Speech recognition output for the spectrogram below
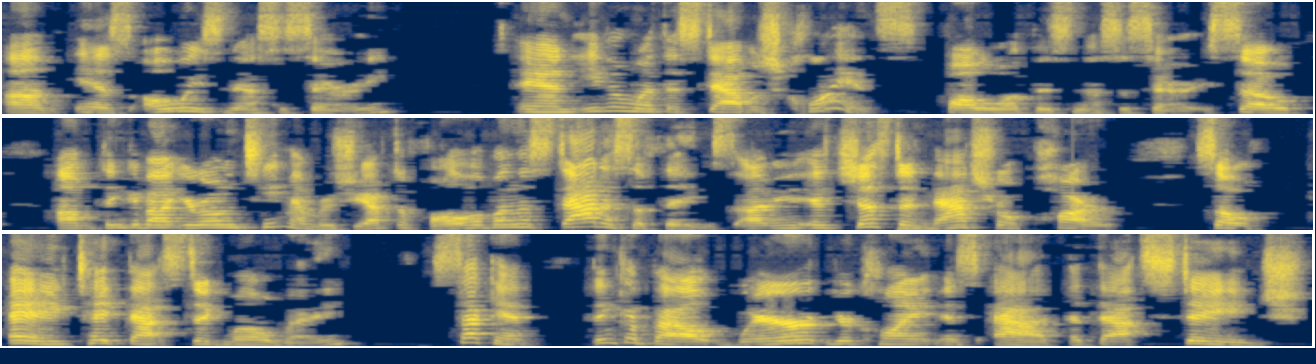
um, is always necessary. And even with established clients, follow up is necessary. So um, think about your own team members. You have to follow up on the status of things. I mean, it's just a hmm. natural part. So, A, take that stigma away. Second, think about where your client is at at that stage.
